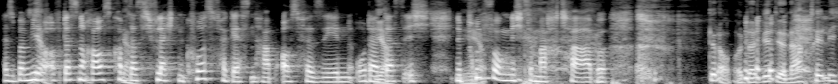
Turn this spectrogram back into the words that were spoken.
Also bei mir ja. war oft das noch rauskommt, ja. dass ich vielleicht einen Kurs vergessen habe aus Versehen oder ja. dass ich eine Prüfung nicht gemacht habe. Genau. Und dann wird dir nachträglich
